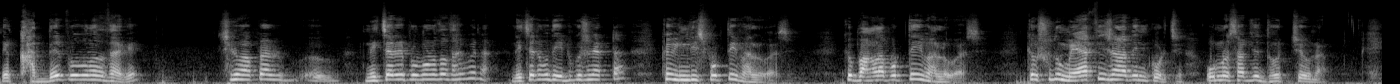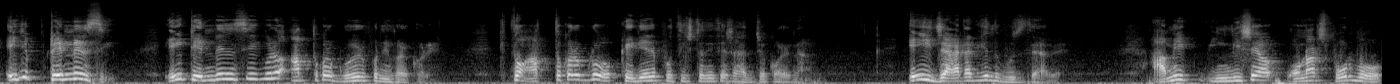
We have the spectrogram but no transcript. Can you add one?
যে খাদ্যের প্রবণতা থাকে, সেরকম আপনার নেচারের প্রবণতা থাকবে না। নেচারের মধ্যে এডুকেশন একটা, কেউ ইংলিশ পড়তেই ভালোবাসে, কেউ বাংলা পড়তেই ভালোবাসে, কেউ শুধু ম্যাথই সারাদিন করছে, অন্য সাবজেক্ট ধরছেও না। এই যে টেন্ডেন্সি এই টেন্ডেন্সিগুলো আত্মকর গ্রহের উপর নির্ভর করে। কিন্তু আত্মকর গ্রহ কেরিয়ারে প্রতিষ্ঠা দিতে সাহায্য করে না। এই জায়গাটাকে কিন্তু বুঝতে হবে। আমি ইংলিশে অনার্স পড়ব,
